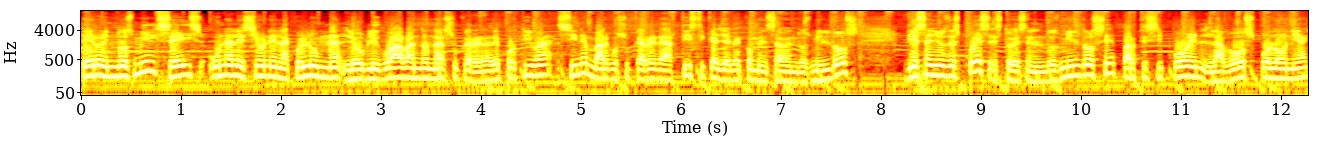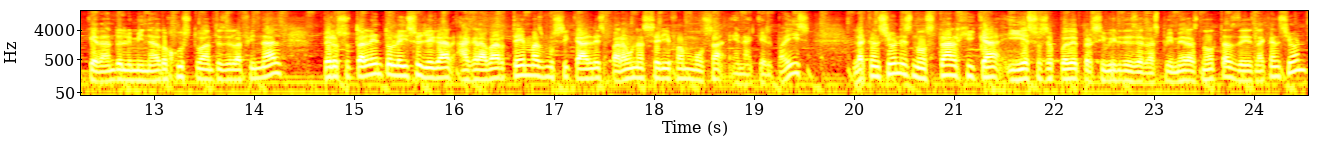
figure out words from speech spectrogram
Pero en 2006 una lesión en la columna le obligó a abandonar su carrera deportiva. Sin embargo, su carrera artística ya había comenzado en 2002. Diez años después, esto es en el 2012, participó en La Voz Polonia, quedando eliminado justo antes de la final, pero su talento le hizo llegar a grabar temas musicales para una serie famosa en aquel país. La canción es nostálgica y eso se puede percibir desde las primeras notas de la canción.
